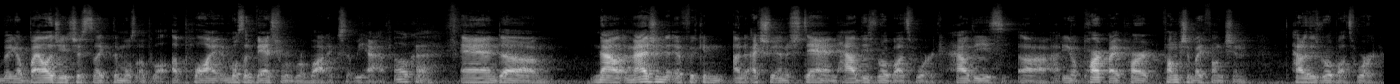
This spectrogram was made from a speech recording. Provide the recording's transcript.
like, uh, biology is just like the most app- applied most advanced form of robotics that we have Okay. and um, now imagine if we can actually understand how these robots work, how these, uh, you know, part by part, function by function, how do these robots work?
